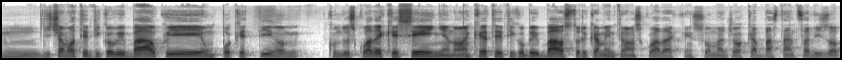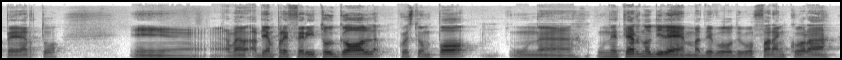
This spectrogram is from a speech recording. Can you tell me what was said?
Mm, diciamo Atletico Bilbao qui un pochettino con due squadre che segnano, anche Atletico Bilbao storicamente è una squadra che insomma gioca abbastanza a viso aperto. E abbiamo preferito il gol, questo è un po' un, un eterno dilemma, devo, devo fare ancora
